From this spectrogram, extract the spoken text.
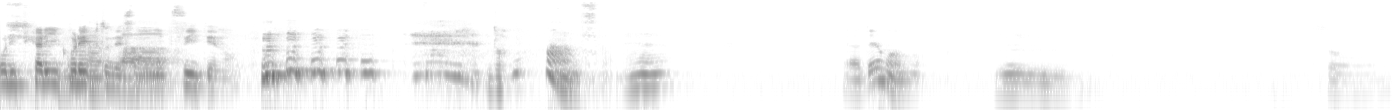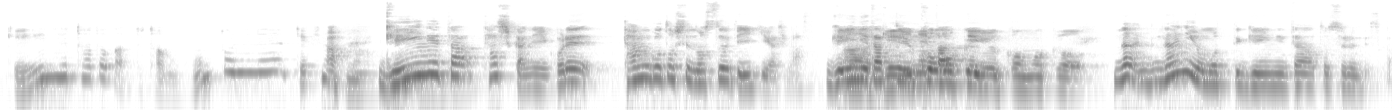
ポリティカリーコレクトネスについての。どうなんですかね。いやでもうん。そうゲイネタとかって多分本当にねできなくなる。ゲイネタ？確かにこれ単語として載せといていい気がします。ゲイネタっていう項あゲイネタってい目う項目を。な何をもってゲイネタとするんですか？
